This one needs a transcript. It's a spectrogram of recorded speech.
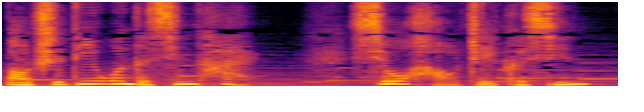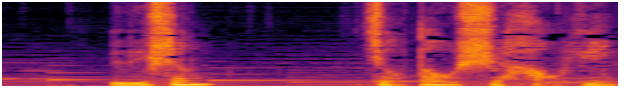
保持低温的心态，修好这颗心，余生。就都是好运。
